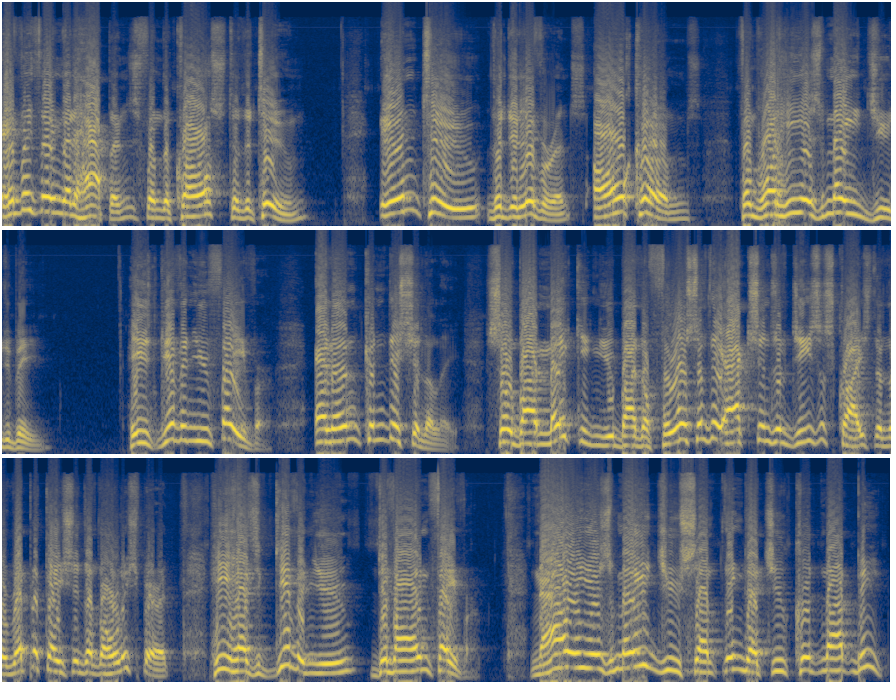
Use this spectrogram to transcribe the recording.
Everything that happens from the cross to the tomb into the deliverance all comes from what he has made you to be. He's given you favor and unconditionally. So by making you, by the force of the actions of Jesus Christ and the replications of the Holy Spirit, He has given you divine favor. Now He has made you something that you could not be.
